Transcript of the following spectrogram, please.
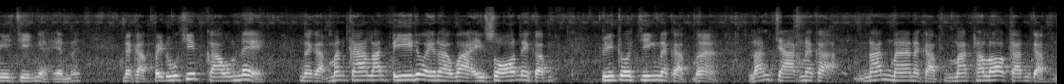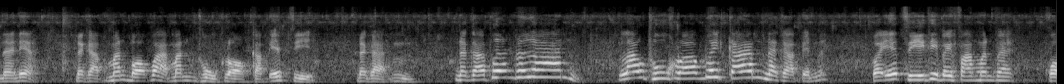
มีจริงอะเห็นไหมนะครับไปดูคลิปเก่าเนี่ยนะครับมันการลันตีด้วยนะว่าไอซอเนี่ยกับมีตัวจริงนะครับมาหลังจากนะครับนั้นมานะครับมาทะเลาะกันกับนะเนี่ยนะครับมันบอกว่ามันถูกหลอกกับ FC นะครับนะครับเพื่อนเพื่อนเราถูกหลอกด้วยกันนะครับเห็นไหม ก็เอฟซีที่ไปฟังมันไปก็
